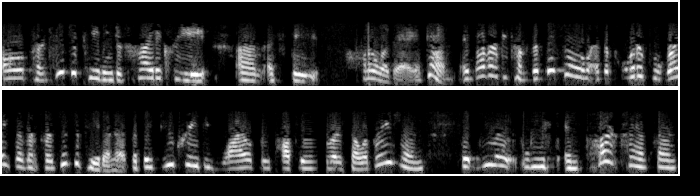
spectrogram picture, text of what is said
all participating to try to create um, a state holiday. Again, it never becomes official and the political right doesn't participate in it, but they do create these wildly popular celebrations that do at least in part transcend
